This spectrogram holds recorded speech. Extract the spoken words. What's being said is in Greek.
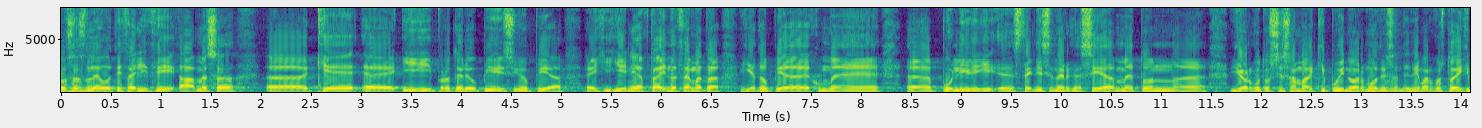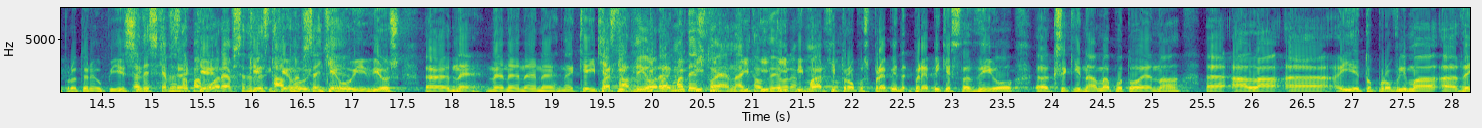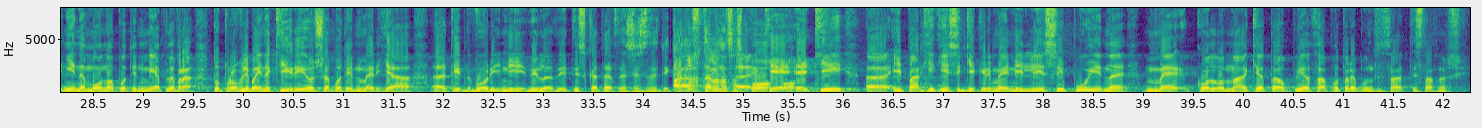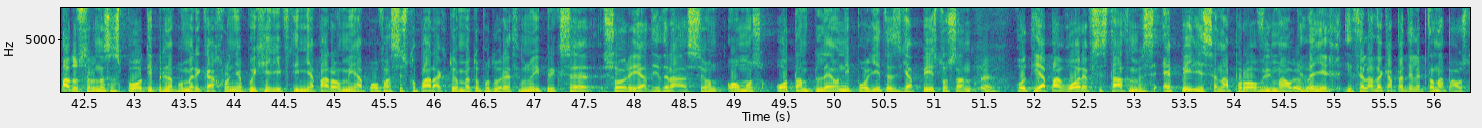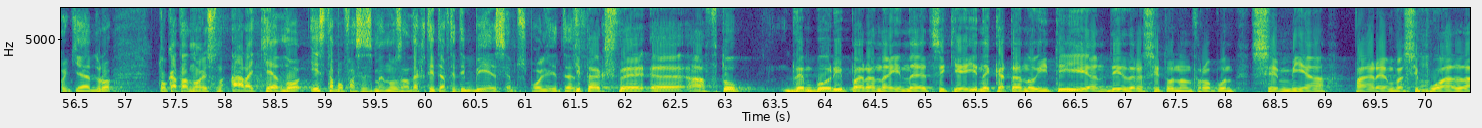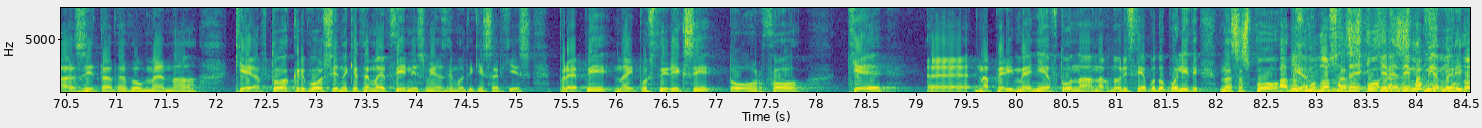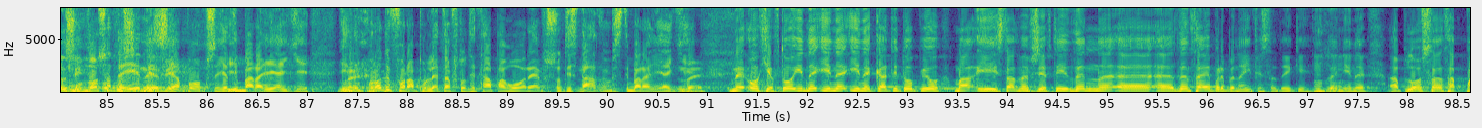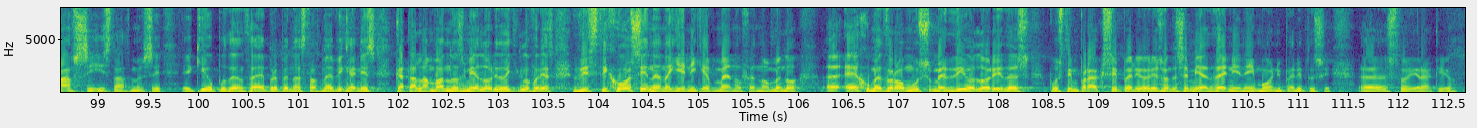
Αυτό σας λέω ότι θα λυθεί άμεσα ε, και ε, η προτεραιοποίηση η οποία έχει γίνει. Αυτά είναι θέματα για τα οποία έχουμε ε, πολύ στενή συνεργασία με τον Γιώργο το Σισαμάκη που είναι ο αρμόδιος mm. αντιδήμαρχος. Το έχει προτεραιοποιήσει. Δηλαδή σκέφτεσαι να απαγορεύσετε τη στάθμευση και, και, ο ίδιος. ναι, ναι, ναι, ναι, ναι, ναι. Και, υπάρχει, στα δύο ρεύματα ή στο ένα εκ των δύο Υπάρχει τρόπος. Πρέπει, πρέπει και στα δύο. ξεκινάμε από το ένα, αλλά το πρόβλημα δεν είναι μόνο από την μία πλευρά. Το πρόβλημα είναι κυρίως από την μεριά ε, την βορεινή, δηλαδή της κατεύθυνσης δυτικά. Πάντως θέλω να σας ε, πω... Και εκεί ε, υπάρχει και η συγκεκριμένη λύση που είναι με κολονάκια τα οποία θα αποτρέπουν τη στάθμευση. Πάντως θέλω να σας πω ότι πριν από μερικά χρόνια που είχε ληφθεί μια παρόμοια απόφαση στο παράκτιο μέτωπο του Ρεθύμνου υπήρξε σωρία αντιδράσεων. Όμως όταν πλέον οι πολίτες διαπίστωσαν ναι. ότι η απαγόρευση στάθμευσης επίλυσε ένα πρόβλημα, ότι δεν ήθελα 15 λεπτά να πάω στο κέντρο, το κατανόησαν. Άρα και εδώ είστε αποφασισμένος να δεχτείτε αυτή την πίεση από τους πολίτες. Κοιτάξτε, ε, αυτό δεν μπορεί παρά να είναι έτσι και είναι κατανοητή η αντίδραση των ανθρώπων σε μια παρέμβαση που αλλάζει τα δεδομένα και αυτό ακριβώς είναι και θέμα ευθύνης μιας δημοτικής αρχής. Πρέπει να υποστηρίξει το ορθό και ε, να περιμένει αυτό να αναγνωριστεί από τον πολίτη. Να σας πω. Πάντως μου δώσατε, σας πω, κύριε Δήμαρχε, μου, δώσατε είδηση απόψε για την παραλιακή. Είναι η πρώτη φορά που λέτε αυτό ότι θα απαγορεύσω τη στάθμευση στην παραλιακή. Ναι. ναι, όχι, αυτό είναι, είναι, είναι κάτι το οποίο. Μα η στάθμευση αυτή δεν, ε, ε, δεν θα έπρεπε να υφίσταται εκεί. Δεν είναι. Απλώς θα, θα πάυσει η στάθμευση εκεί όπου δεν θα έπρεπε να σταθμεύει κανείς καταλαμβάνοντας μια λωρίδα κυκλοφορίας. Δυστυχώς είναι ένα γενικευμένο φαινόμενο. Ε, έχουμε δρόμους με δύο λωρίδες που στην πράξη περιορίζονται σε μία. Δεν είναι η μόνη περίπτωση ε, στο Ηράκλειο.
